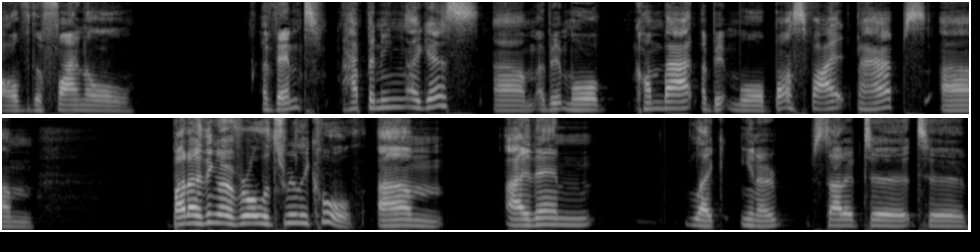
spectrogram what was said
of the final event happening, I guess. Um, a bit more combat, a bit more boss fight, perhaps. Um, but I think overall it's really cool. Um, I then, like, you know, started to to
